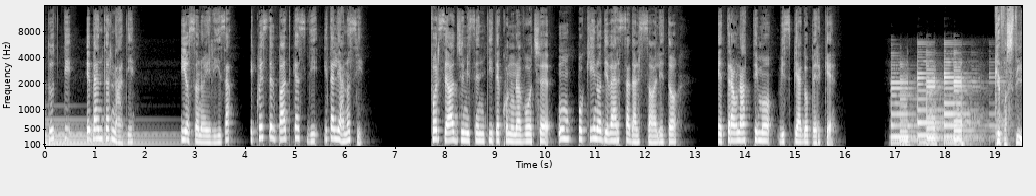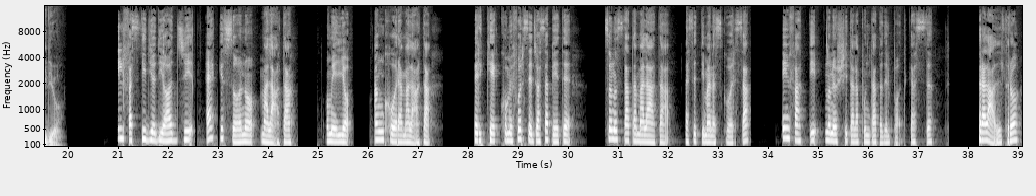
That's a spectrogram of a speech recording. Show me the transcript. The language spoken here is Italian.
a tutti e bentornati. Io sono Elisa e questo è il podcast di Italiano Sì. Forse oggi mi sentite con una voce un pochino diversa dal solito e tra un attimo vi spiego perché. Che fastidio! Il fastidio di oggi è che sono malata, o meglio, ancora malata perché, come forse già sapete, sono stata malata la settimana scorsa e infatti non è uscita la puntata del podcast. Tra l'altro,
